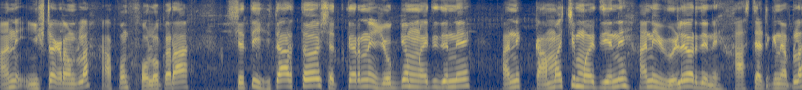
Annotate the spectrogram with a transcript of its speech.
आणि इंस्टाग्रामला आपण फॉलो करा. शेती हितार्थ शेतकऱ्यांना योग्य माहिती देणे आणि कामाची माहिती देणे आणि वेळेवर देणे. हाच त्या ठिकाणी आपला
